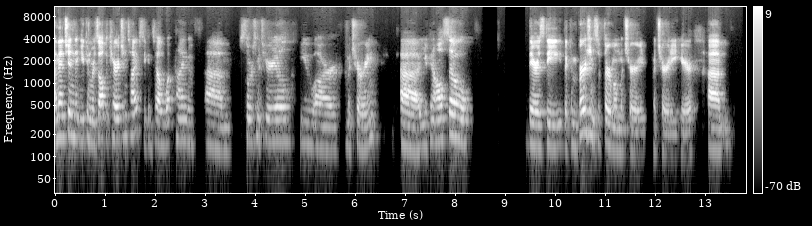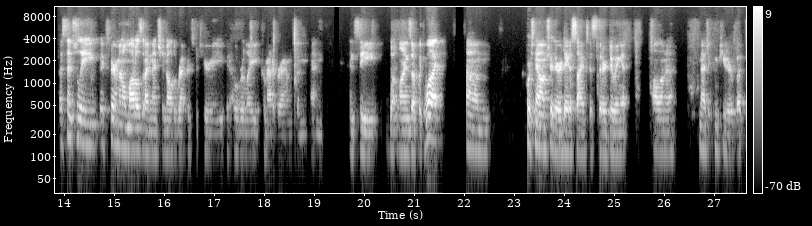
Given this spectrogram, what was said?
I mentioned that you can resolve the kerogen types. You can tell what kind of um, source material you are maturing. Uh, you can also, there's the, the convergence of thermal maturity, maturity here. Um, essentially, experimental models that I mentioned, all the reference material, you can overlay chromatograms and, and, and see what lines up with what. Um, of course, now I'm sure there are data scientists that are doing it all on a magic computer, but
